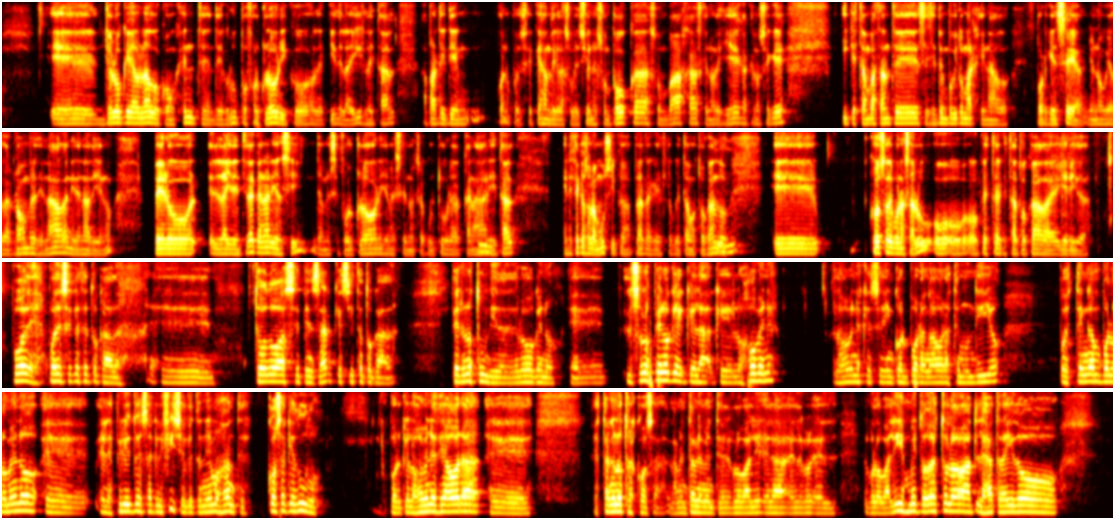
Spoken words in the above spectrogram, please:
Eh, yo lo que he hablado con gente de grupos folclóricos de aquí de la isla y tal, aparte que tienen, bueno, pues se quejan de que las subvenciones son pocas, son bajas, que no les llega, que no sé qué, y que están bastante, se sienten un poquito marginados, por quien sea. Yo no voy a dar nombres de nada ni de nadie, ¿no? Pero la identidad canaria en sí, llámese folclore, llámese nuestra cultura canaria y mm. tal, en este caso la música, plata, que es lo que estamos tocando, eh, ¿cosa de buena salud o, o que, está, que está tocada y herida? Puede, puede ser que esté tocada. Eh, todo hace pensar que sí está tocada, pero no está hundida, desde luego que no. Eh, solo espero que, que, los jóvenes los jóvenes que se incorporan ahora a este mundillo, pues tengan por lo menos eh, el espíritu de sacrificio que teníamos antes, cosa que dudo, porque los jóvenes de ahora eh, están en otras cosas, lamentablemente. El, globalismo y todo esto les ha traído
